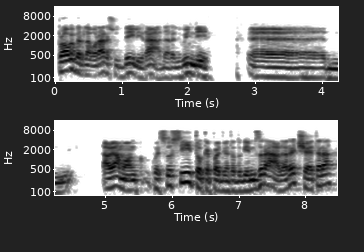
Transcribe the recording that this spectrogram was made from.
proprio per lavorare su Daily Radar, quindi okay. eh, avevamo questo sito che poi è diventato Games Radar, eccetera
